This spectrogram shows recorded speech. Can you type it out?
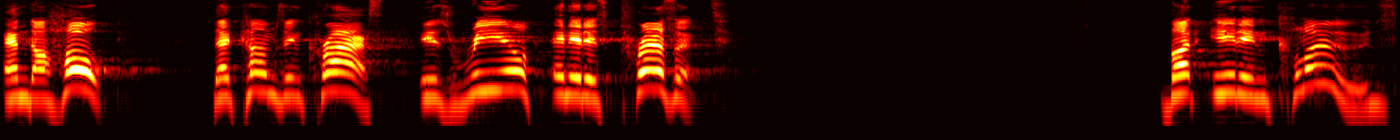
And the hope that comes in Christ is real and it is present. But it includes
